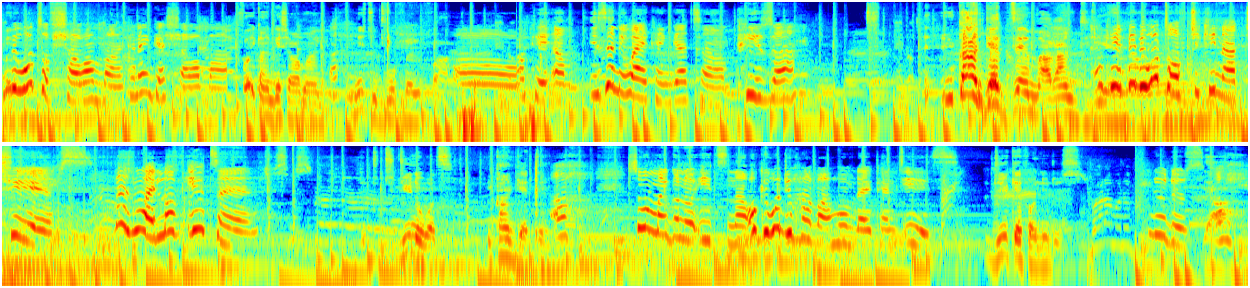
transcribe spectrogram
Maybe what of shawarma? Can I get shawarma? Before you can get shawarma, you need to go very far. Oh, okay. Um, is there any way I can get um pizza? You can't get them around here. Okay, baby, what of chicken and chips? That's what I love eating. Do you know what? You can't get them. Ah, so what am I gonna eat now? Okay, what do you have at home that I can eat? Do you care for noodles? Noodles. Yeah. Oh,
